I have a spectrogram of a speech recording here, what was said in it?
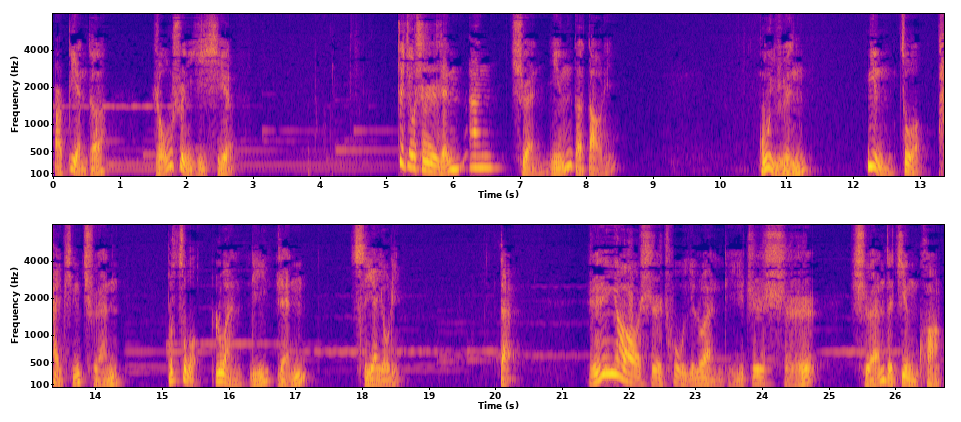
而变得柔顺一些。这就是人安犬宁的道理。古云：“宁做太平犬，不做乱离人。”此言有理。但人要是处于乱离之时，犬的境况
